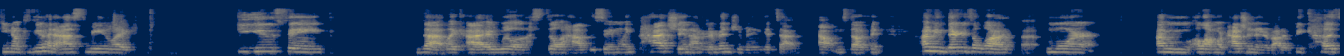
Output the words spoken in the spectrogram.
you know, because you had asked me like, do you think that like I will still have the same like passion after Mhm. Benjamin gets out out and stuff, and I mean, there's a lot uh, more. I'm a lot more passionate about it because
